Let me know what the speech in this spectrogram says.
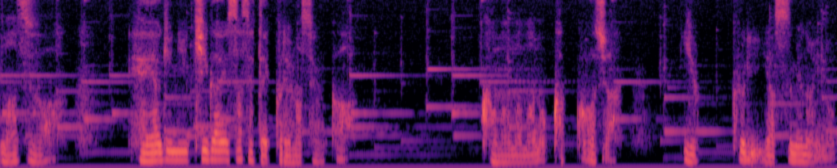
まずは、部屋着に着替えさせてくれませんか？このままの格好じゃ、ゆっくり休めないので。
